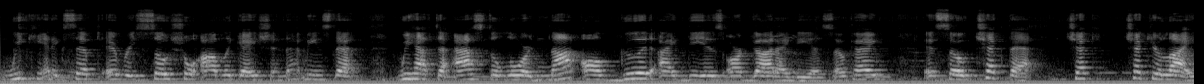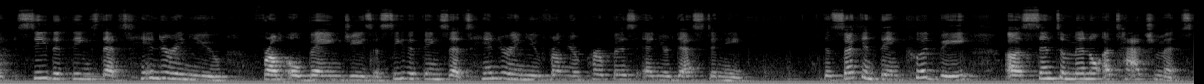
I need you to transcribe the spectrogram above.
we can't accept every social obligation. That means that we have to ask the Lord, not all good ideas are God ideas, okay? And so check that. Check check your life. See the things that's hindering you from obeying Jesus. See the things that's hindering you from your purpose and your destiny. The second thing could be uh, sentimental attachments,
